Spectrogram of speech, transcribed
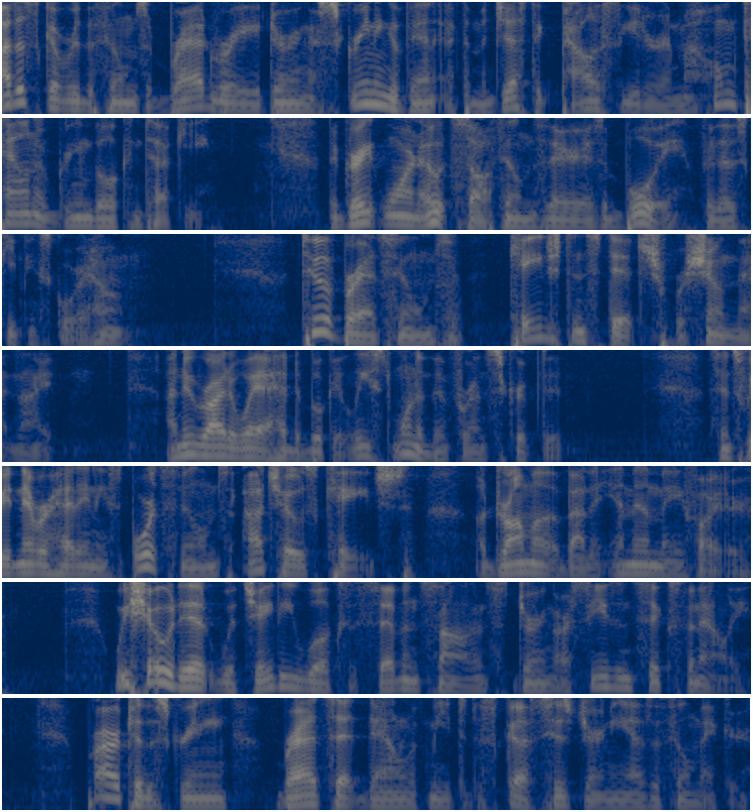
I discovered the films of Brad Rea during a screening event at the Majestic Palace Theater in my hometown of Greenville, Kentucky. The great Warren Oates saw films there as a boy, for those keeping score at home. Two of Brad's films, Caged and Stitched, were shown that night. I knew right away I had to book at least one of them for unscripted. Since we had never had any sports films, I chose Caged, a drama about an MMA fighter. We showed it with J.D. Wilkes' Seven Silence during our season 6 finale. Prior to the screening, Brad sat down with me to discuss his journey as a filmmaker.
